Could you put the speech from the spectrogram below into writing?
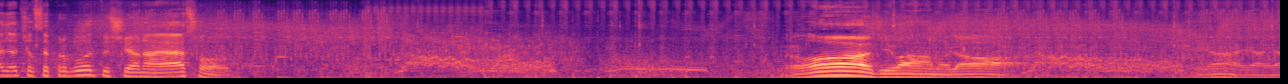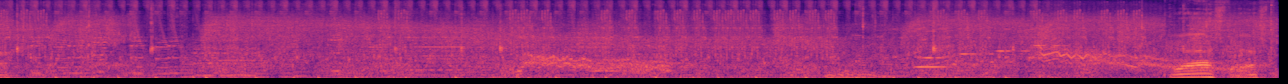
Hajde, hoće li se probuditi više onaj asshole? Dođi vamo, da. Ja, ja, ja. Jeste, jeste.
